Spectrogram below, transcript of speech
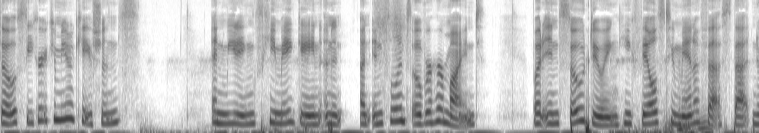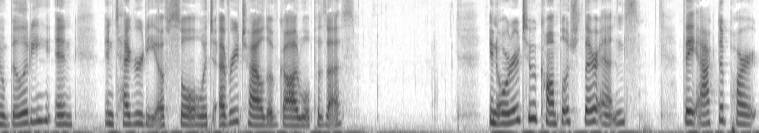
Though secret communications and meetings, he may gain an, an influence over her mind, but in so doing, he fails to mm-hmm. manifest that nobility and integrity of soul which every child of God will possess. In order to accomplish their ends, they act a part,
